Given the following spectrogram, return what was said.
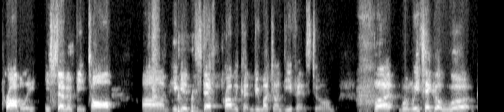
Probably. He's seven feet tall. Um, he could. Steph probably couldn't do much on defense to him. But when we take a look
